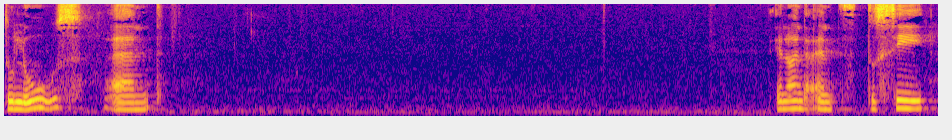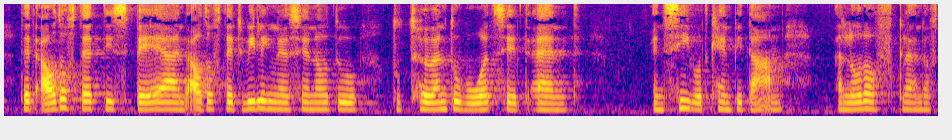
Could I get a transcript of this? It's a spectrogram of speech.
to lose and you know, and, and, to see that out of that despair and out of that willingness, you know, to to turn towards it and and see what can be done, a lot of kind of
